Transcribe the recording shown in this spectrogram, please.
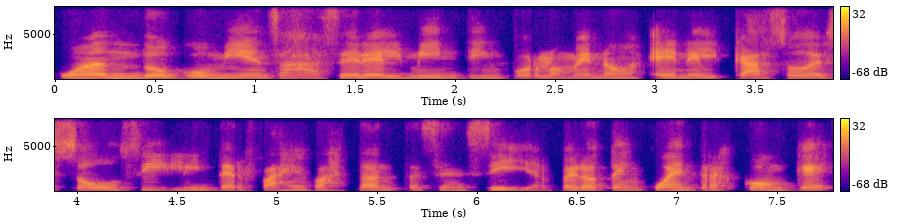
cuando comienzas a hacer el minting, por lo menos en el caso de Soulsy, la interfaz es bastante sencilla, pero te encuentras con que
